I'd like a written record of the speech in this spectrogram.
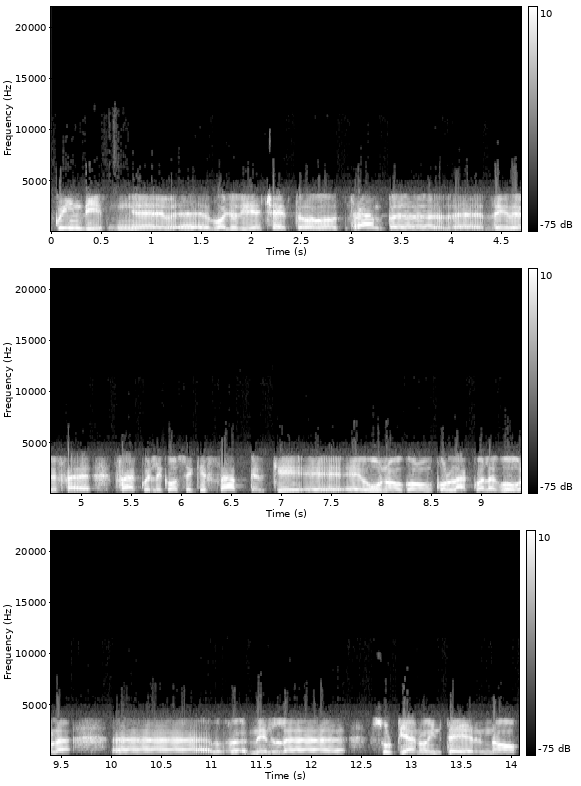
Quindi eh, eh, voglio dire, certo, Trump eh, deve fare fa quelle cose che fa perché è, è uno con, con, l'acqua alla gola eh, nel, sul piano interno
